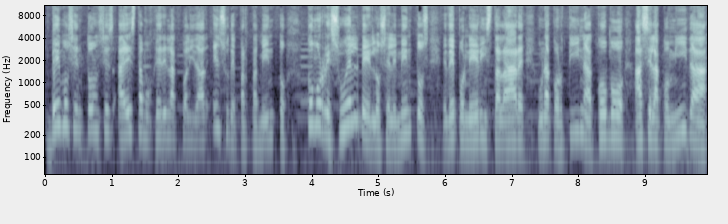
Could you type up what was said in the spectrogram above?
Vemos entonces a esta mujer en la actualidad en su departamento, cómo resuelve los elementos de poner, instalar una cortina, cómo hace la comida,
